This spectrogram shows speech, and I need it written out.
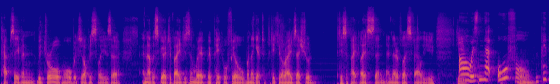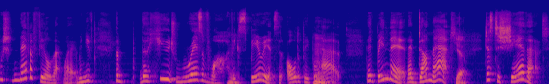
perhaps even withdraw more, which obviously is a another scourge of ageism where, where people feel when they get to a particular age they should participate less and, and they're of less value. You- Oh, isn't that awful? Hmm. People should never feel that way. I mean, you've the the huge reservoir of experience that older people have. They've been there. They've done that. yeah. Just to share that.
